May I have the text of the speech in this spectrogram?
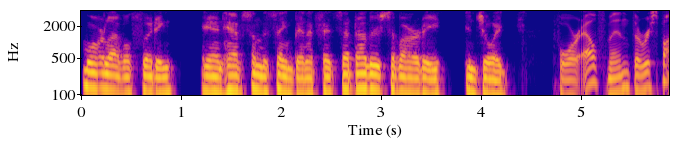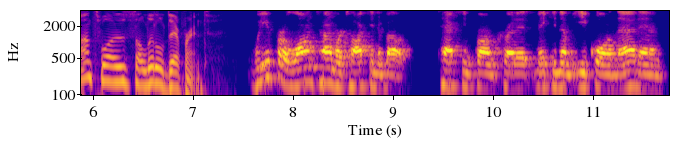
more level footing and have some of the same benefits that others have already enjoyed. For Elfman, the response was a little different. We, for a long time, were talking about taxing farm credit, making them equal on that end.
